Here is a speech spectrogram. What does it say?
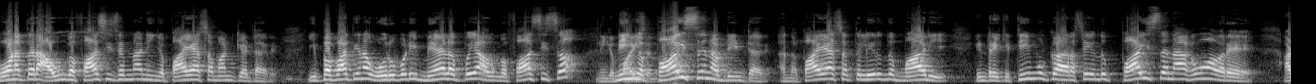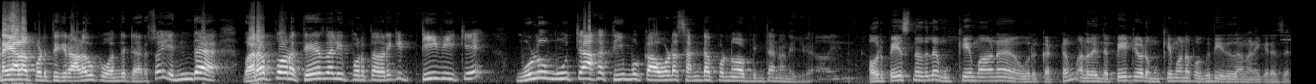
போன தர அவங்க ஃபாசிசம்னா நீங்கள் பாயாசமான்னு கேட்டார். இப்போ பார்த்தீங்கன்னா ஒருபடி மேலே போய் அவங்க ஃபாசிசம் நீங்க நீங்க பாய்சன் அப்படின்ட்டாரு. அந்த பாயாசத்திலிருந்து மாறி இன்றைக்கு திமுக அரசை வந்து பாய்சனாகவும் அவர் அடையாளப்படுத்துகிற அளவுக்கு வந்துட்டார். ஸோ இந்த வரப்போற தேர்தலை பொறுத்த வரைக்கும் டிவிக்கே முழு மூச்சாக திமுகவோட சண்டை பண்ணும் அப்படின்னு தான் நினைக்கிறேன். அவர் பேசுனதுல முக்கியமான ஒரு கட்டம் அல்லது இந்த பேட்டியோட முக்கியமான பகுதி இதுதான் நினைக்கிறேன் சார்.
